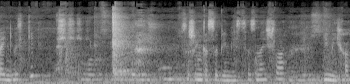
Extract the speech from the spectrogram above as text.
Сенюськи. Сашенька собі місце знайшла. І міха.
